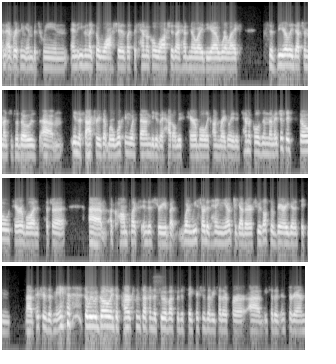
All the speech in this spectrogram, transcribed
and everything in between, and even like the washes, like the chemical washes. I had no idea were like severely detrimental to those um, in the factories that were working with them because they had all these terrible like unregulated chemicals in them. It just it's so terrible and it's such a um, a complex industry. But when we started hanging out together, she was also very good at taking uh, pictures of me. so we would go into parks and stuff, and the two of us would just take pictures of each other for um, each other's Instagrams.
